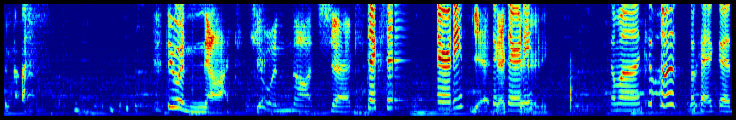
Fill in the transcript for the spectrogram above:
do a knot check. Do a knot check. Dexterity. Yeah, Dexterity? dexterity. Come on, come on. Okay, good.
